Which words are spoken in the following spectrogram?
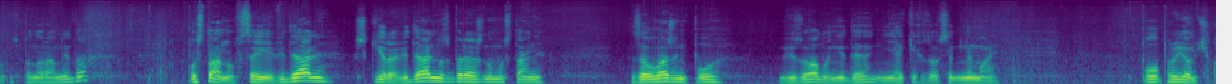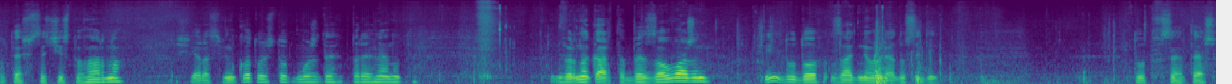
Ось панорамний дах. По стану все є в ідеалі, шкіра в ідеально збереженому стані. Зауважень по візуалу ніде ніяких зовсім немає. По прийомчику теж все чисто гарно. Ще раз він код ось тут можете переглянути. Дверна карта без зауважень. І йду до заднього ряду сидінь. Тут все теж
